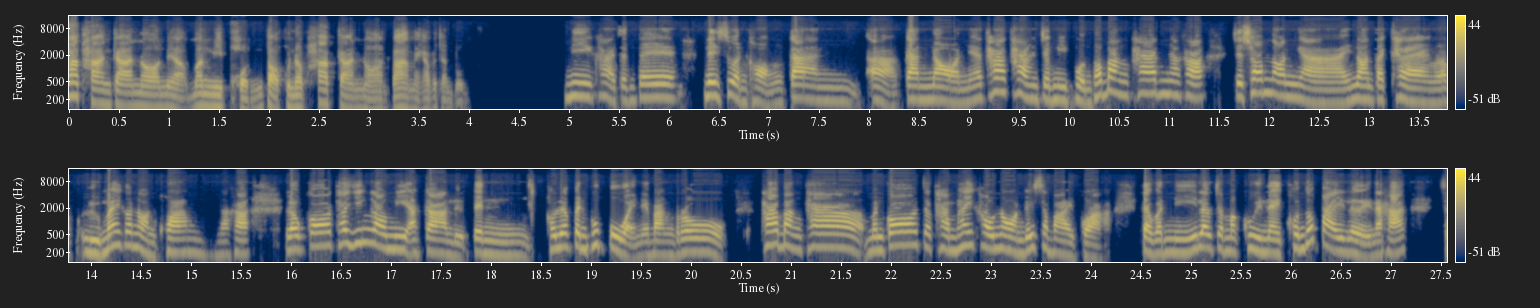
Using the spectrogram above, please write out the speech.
ท่าทางการนอนเนี่ย มันมีผลต่อคุณภาพการนอนบ้างไหมครับอาจารย์บุ๋มมีค่ะจันเต้ในส่วนของการอ่าการนอนเนี่ยท่าทางจะมีผลเพราะบางท่านนะคะ จะชอบนอนหงายนอนตะแคงแล้วหรือไม่ก็นอนคว่ำนะคะ แล้วก็ถ้ายิ่งเรามีอาการหรือเป็นเขาเรียกเป็นผู้ป่วยในบางโรค ถ้าบางท่ามันก็จะทำให้เขานอนได้สบายกว่า แต่วันนี้เราจะมาคุยในคนทั่วไปเลยนะคะ ส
